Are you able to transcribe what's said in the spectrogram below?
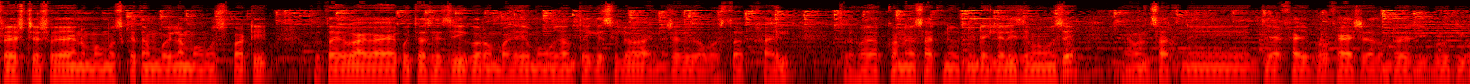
ফ্রেশ ট্রেশ হয়ে এখানে মোমোস খাইতাম বললাম মোমোস পার্টি তো তাইও আয়া আয়া কইতাছে যে গরম বাইরে মোমোস আনতে গেছিল আইনাটারি অবস্থা খাইল। তারপরে এখানে চাটনি উটনি ডাইলে লাইছে মোমোসে। এখন চাটনি দিয়ে খাইব খাই সেটা তোমরা রিভিউ দিব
